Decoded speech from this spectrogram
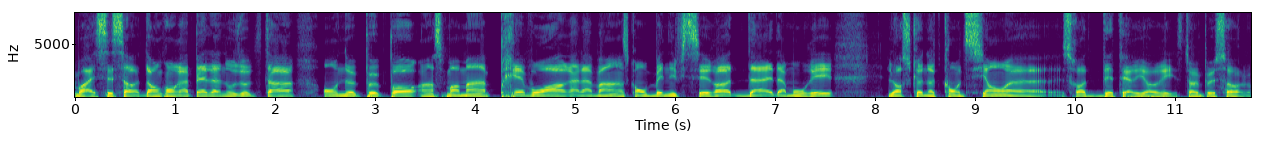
Oui, c'est ça. Donc, on rappelle à nos auditeurs, on ne peut pas en ce moment prévoir à l'avance qu'on bénéficiera d'aide à mourir lorsque notre condition euh, sera détériorée. C'est un peu ça. Là.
